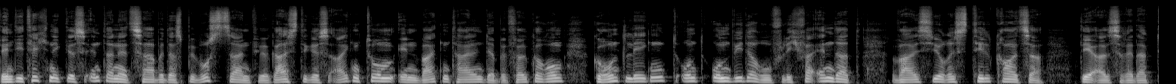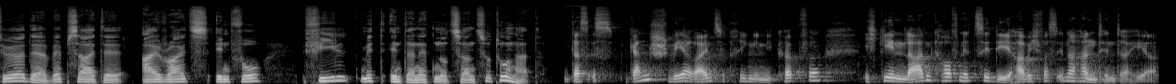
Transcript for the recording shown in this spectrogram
Denn die Technik des Internets habe das Bewusstsein für geistiges Eigentum in weiten Teilen der Bevölkerung grundlegend und unwiderruflich verändert, weiß Jurist Till Kreuzer, der als Redakteur der Webseite iRights Info viel mit Internetnutzern zu tun hat. Das ist ganz schwer reinzukriegen in die Köpfe. Ich gehe in den Laden, kaufe eine CD, habe ich was in der Hand hinterher.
